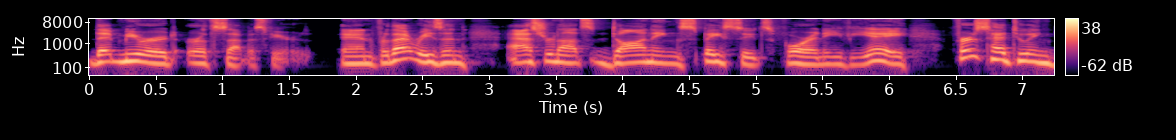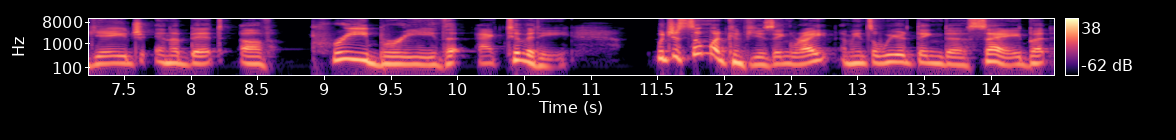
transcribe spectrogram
that mirrored Earth's atmosphere. And for that reason, astronauts donning spacesuits for an EVA first had to engage in a bit of pre breathe activity, which is somewhat confusing, right? I mean, it's a weird thing to say, but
